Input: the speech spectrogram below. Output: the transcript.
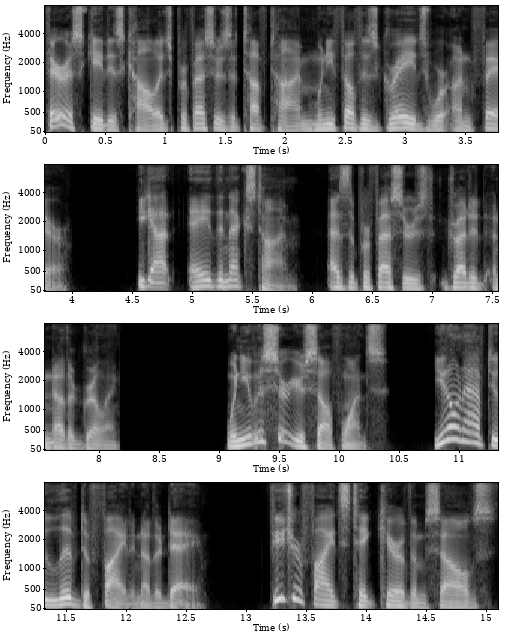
Ferriss gave his college professors a tough time when he felt his grades were unfair. He got A the next time, as the professors dreaded another grilling. When you assert yourself once, you don't have to live to fight another day. Future fights take care of themselves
